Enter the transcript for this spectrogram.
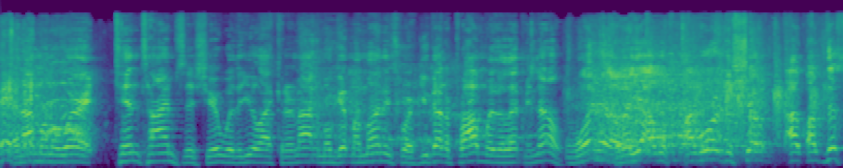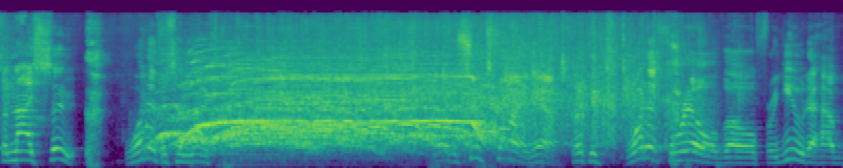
and I'm gonna wear it ten times this year, whether you like it or not. I'm gonna get my money's worth. You got a problem with it? Let me know. What a- But, uh, yeah, I, I wore the show. I, I, this is a nice suit. What if... It's a nice. oh, the suit's fine, yeah. Look, it's What a thrill, though, for you to have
